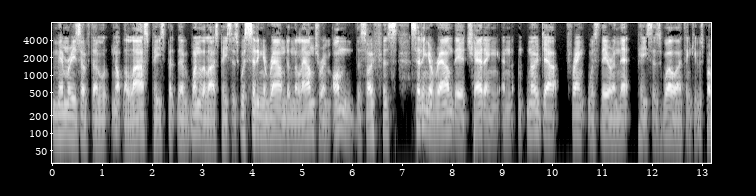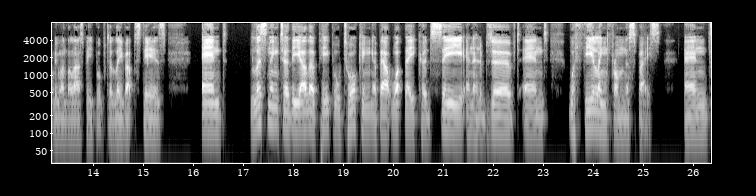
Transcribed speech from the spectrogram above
memories of the not the last piece but the one of the last pieces was sitting around in the lounge room on the sofas sitting around there chatting and no doubt frank was there in that piece as well. I think he was probably one of the last people to leave upstairs. And listening to the other people talking about what they could see and had observed and were feeling from the space. And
